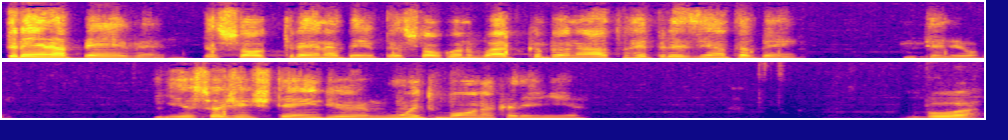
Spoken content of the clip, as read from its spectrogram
treina bem, velho. O pessoal treina bem. O pessoal, quando vai para o campeonato, representa bem. Entendeu? E isso a gente tem de muito bom na academia. Boa.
